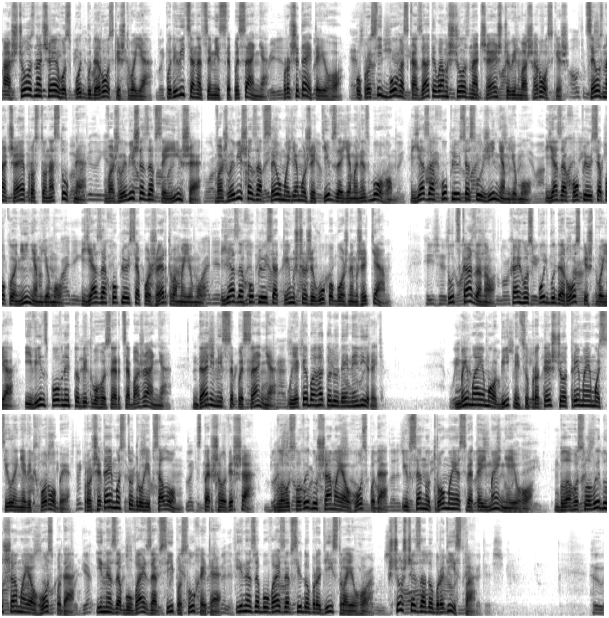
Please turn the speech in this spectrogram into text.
А що означає Господь буде розкіш твоя? Подивіться на це місце писання, прочитайте його. Попросіть Бога сказати вам, що означає, що він ваша розкіш. Це означає просто наступне: важливіше за все інше, важливіше за все у моєму житті взаємини з Богом. Я захоплююся служінням йому, я захоплююся поклонінням йому, я захоплююся пожертвами йому, я захоплююся тим, що живу побожним життям. Тут сказано: хай Господь буде розкіш твоя, і він сповнить тобі твого серця бажання. Далі місце писання, у яке багато людей не вірить. Ми маємо обітницю про те, що отримаємо зцілення від хвороби. Прочитаємо 102-й псалом з першого вірша. Благослови душа моя Господа, і все нутро моє святе ймення Його. Благослови душа моя Господа, і не забувай за всі, послухайте, і не забувай за всі добродійства Його. Що ще за добродійства?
